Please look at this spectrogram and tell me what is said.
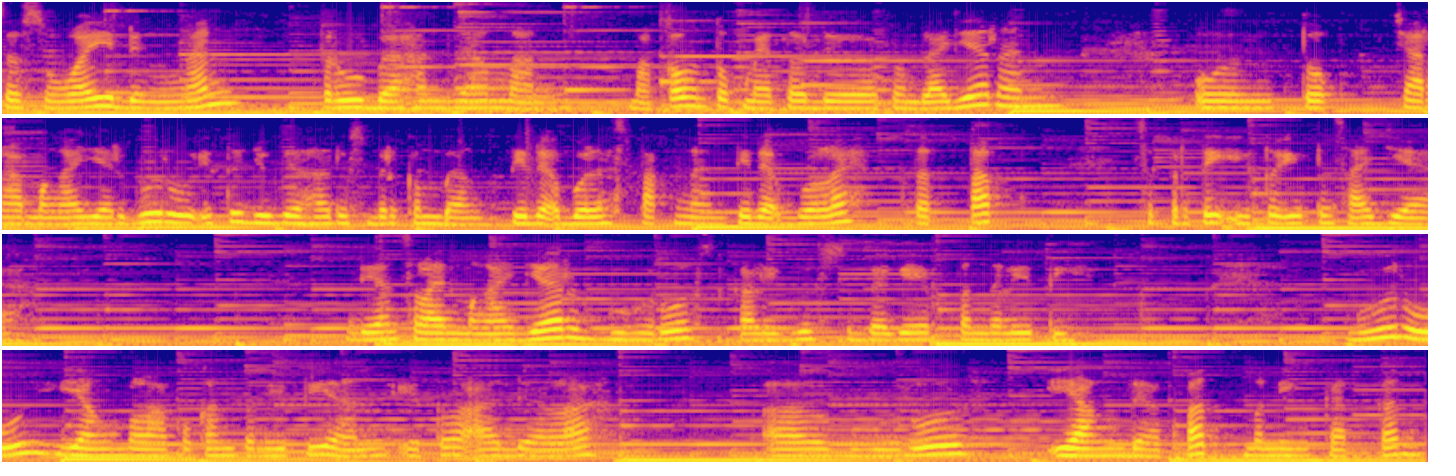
sesuai dengan perubahan zaman. Maka untuk metode pembelajaran, untuk cara mengajar guru itu juga harus berkembang, tidak boleh stagnan, tidak boleh tetap seperti itu-itu saja. Kemudian selain mengajar, guru sekaligus sebagai peneliti. Guru yang melakukan penelitian itu adalah uh, guru yang dapat meningkatkan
